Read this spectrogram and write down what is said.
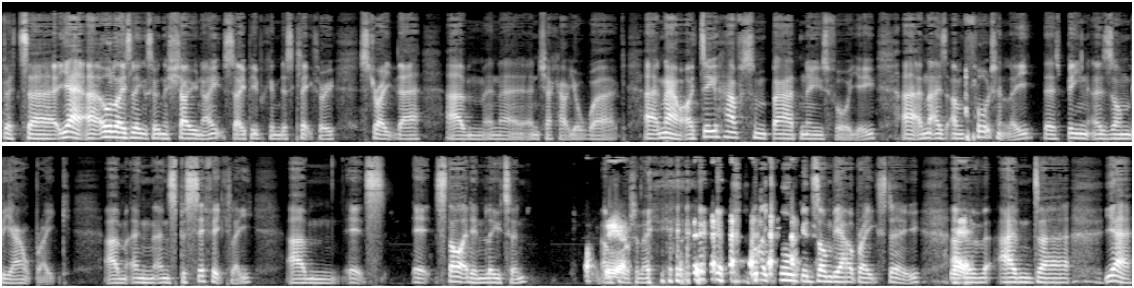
But uh, yeah, uh, all those links are in the show notes, so people can just click through straight there um, and uh, and check out your work. Uh, now, I do have some bad news for you, uh, and that is unfortunately there's been a zombie outbreak, um, and and specifically, um, it's it started in Luton Oh, unfortunately, like all good zombie outbreaks do. Yeah. Um, and uh, yeah,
